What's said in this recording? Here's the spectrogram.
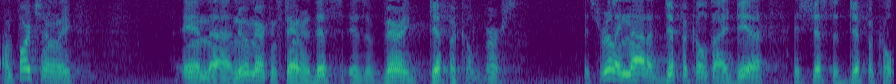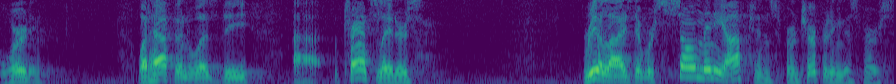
Unfortunately, in uh, New American Standard, this is a very difficult verse. It's really not a difficult idea, it's just a difficult wording. What happened was the uh, translators realized there were so many options for interpreting this verse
